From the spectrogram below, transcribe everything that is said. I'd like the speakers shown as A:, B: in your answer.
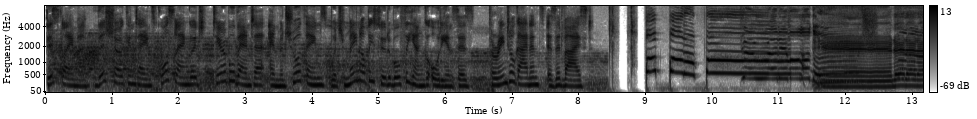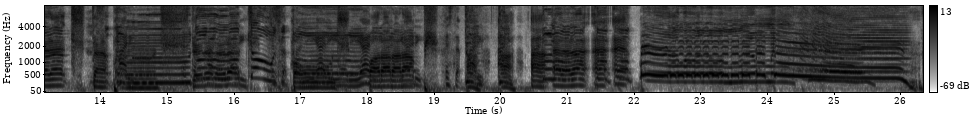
A: Disclaimer This show contains coarse language, terrible banter, and mature themes which may not be suitable for younger audiences. Parental guidance is advised.
B: It's the party, yaddy, yaddy, yaddy, yaddy, yaddy. It's the party.
C: I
